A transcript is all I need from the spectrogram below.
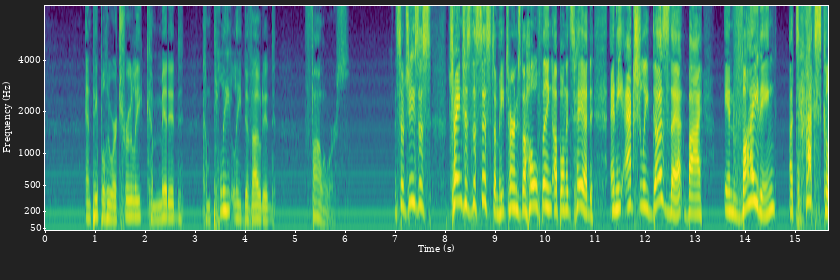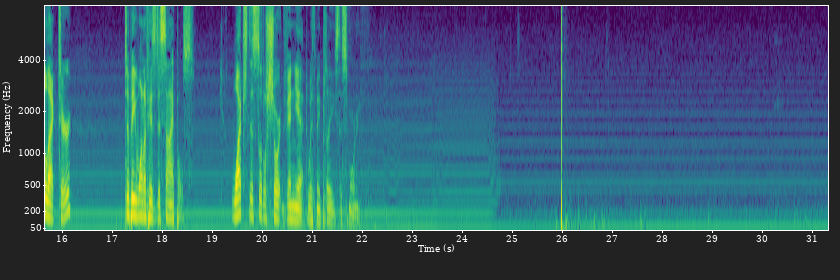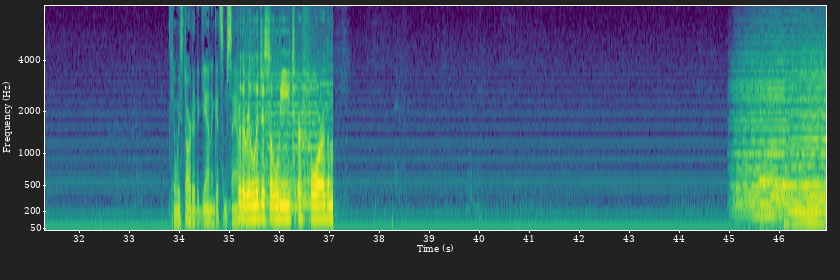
and people who are truly committed, completely devoted followers. And so Jesus changes the system. He turns the whole thing up on its head, and he actually does that by inviting a tax collector to be one of his disciples. Watch this little short vignette with me, please, this morning. Can we start it again and get some sound? For the religious elite or for the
